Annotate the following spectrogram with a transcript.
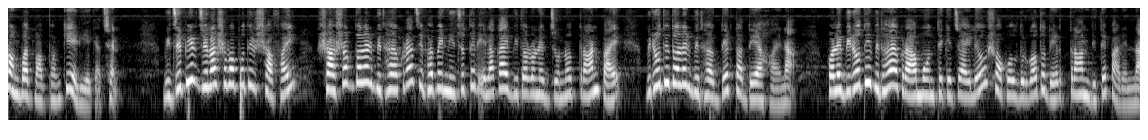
সংবাদ মাধ্যমকে এড়িয়ে গেছেন। বিজেপির জেলা সভাপতির সাফাই, শাসক দলের বিধায়করা যেভাবে নিজেদের এলাকায় বিতরণের জন্য ত্রাণ পায়, বিরোধী দলের বিধায়কদের তা দেয়া হয় না। ফলে বিরোধী বিধায়করা মন থেকে চাইলেও সকল দুর্গতদের ত্রাণ দিতে পারেন না।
